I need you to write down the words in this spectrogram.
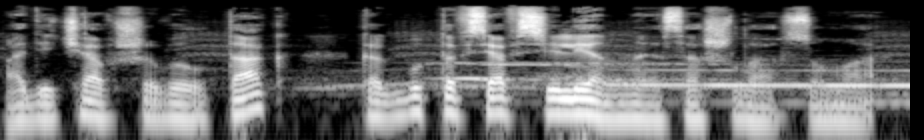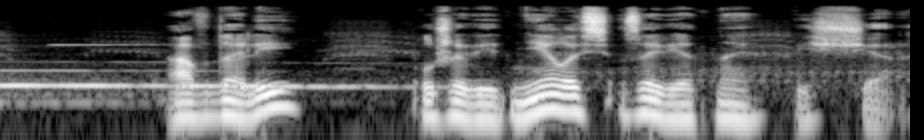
Одичавший выл так, как будто вся вселенная сошла с ума. А вдали уже виднелась заветная пещера.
